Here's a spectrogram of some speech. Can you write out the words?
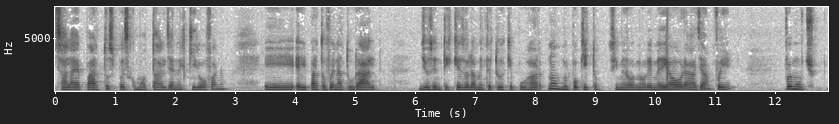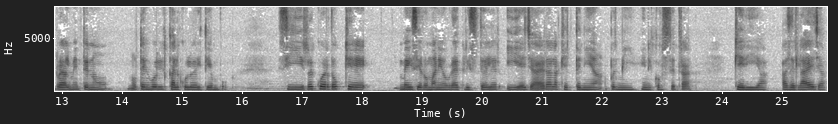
sala de partos, pues como tal, ya en el quirófano, eh, el parto fue natural. Yo sentí que solamente tuve que pujar, no, muy poquito. Si me demoré media hora allá, fue, fue mucho. Realmente no, no tengo el cálculo del tiempo. Sí recuerdo que me hicieron maniobra de Cristeller y ella era la que tenía, pues mi ginecobstetra quería hacerla a ella,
